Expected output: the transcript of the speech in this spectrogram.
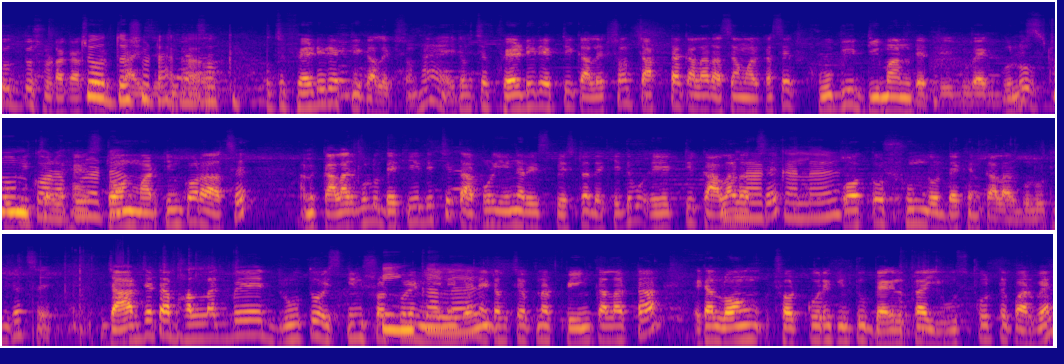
চোদ্দশো টাকা করে চোদ্দোশো price এ, ঠিক টাকা ওকে হচ্ছে ফেডির একটি কালেকশন হ্যাঁ এটা হচ্ছে ফেডির একটি কালেকশন চারটা কালার আছে আমার কাছে খুবই ডিমান্ডেড এই ব্যাগগুলো Stone করা পুরোটা। স্টোন মার্কিং করা আছে। আমি কালারগুলো দেখিয়ে দিচ্ছি তারপর ইনার স্পেসটা দেখিয়ে দেবো। একটি কালার আছে। কত সুন্দর দেখেন কালারগুলো ঠিক আছে? যার যেটা ভালো লাগবে দ্রুত স্ক্রিনশট করে নিয়ে। নেবেন। এটা হচ্ছে আপনার পিঙ্ক কালারটা এটা লং শর্ট করে কিন্তু ব্যাগটা ইউজ করতে পারবেন।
